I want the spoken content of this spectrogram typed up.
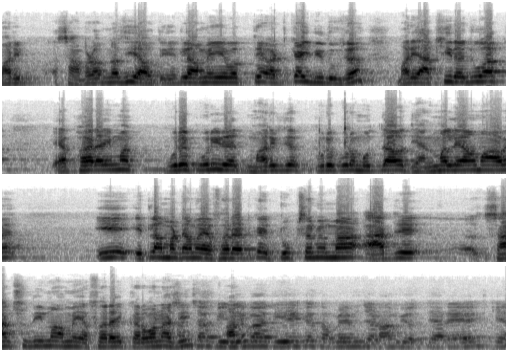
મારી સાંભળવા નથી આવતી. એટલે અમે એ વખતે અટકાવી દીધું છે. મારી આખી રજૂઆત એફઆરઆઈમાં પૂરેપૂરી મારી જે પૂરેપૂરા મુદ્દાઓ ધ્યાનમાં લેવામાં આવે એ એટલા માટે અમે એફઆરઆઈ અટકાવી ટૂંક સમયમાં આજે સાંજ સુધીમાં અમે એફઆરઆઈ કરવાના છીએ. બીજી અને- વાત એ કે તમે એમ જણાવ્યું અત્યારે કે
